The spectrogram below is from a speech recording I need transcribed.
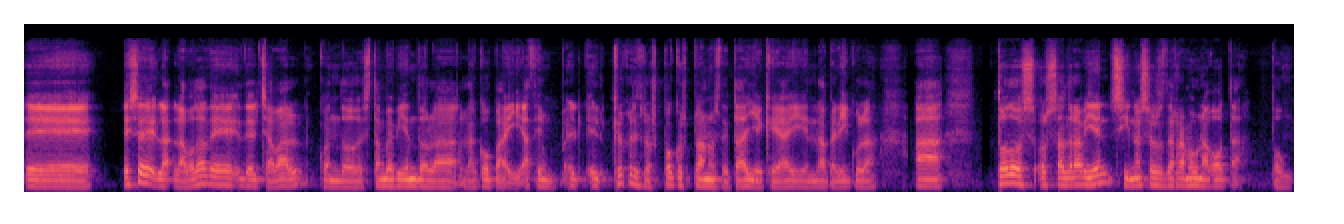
Eh, ese, la, la boda de- del chaval, cuando están bebiendo la, la copa y hace un, el- el- creo que es de los pocos planos detalle que hay en la película. a todos os saldrá bien si no se os derrama una gota. Pum.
